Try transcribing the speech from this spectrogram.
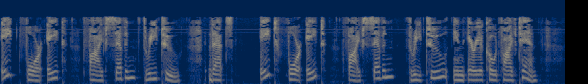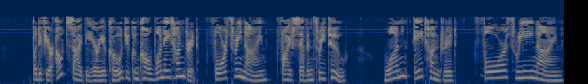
848 5732. That's 848 5732 in area code 510. But if you're outside the area code, you can call 1 800 439 5732. 1 800 439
